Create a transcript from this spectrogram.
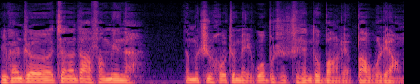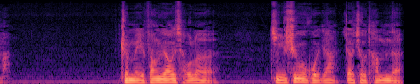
你看这加拿大方面呢，那么之后这美国不是之前都爆料爆过料吗？这美方要求了几十个国家，要求他们呢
